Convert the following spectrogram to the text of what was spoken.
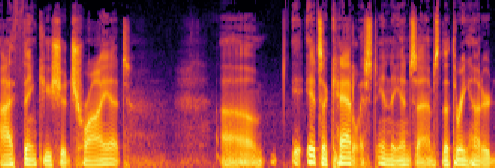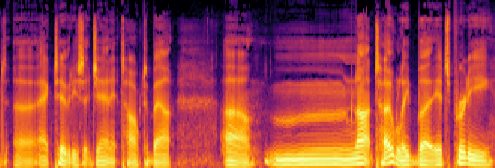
I think you should try it, um, it's a catalyst in the enzymes, the 300 uh, activities that Janet talked about. Uh, mm, not totally, but it's pretty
